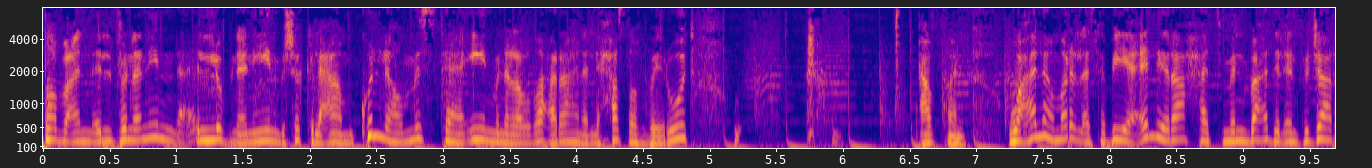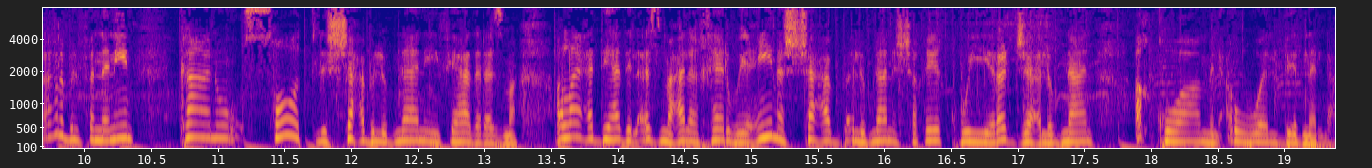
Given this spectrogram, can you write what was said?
طبعا الفنانين اللبنانيين بشكل عام كلهم مستائين من الأوضاع الراهنة اللي حصلت في بيروت. و... عفوا. وعلى مر الأسابيع اللي راحت من بعد الانفجار أغلب الفنانين كانوا صوت للشعب اللبناني في هذه الأزمة، الله يعدي هذه الأزمة على خير ويعين الشعب اللبناني الشقيق ويرجع لبنان أقوى من أول بإذن الله.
